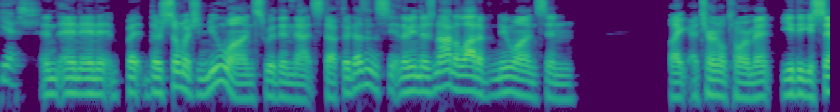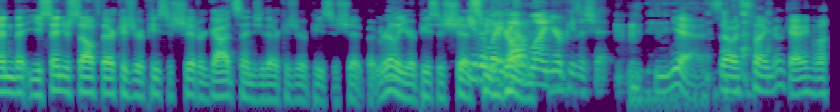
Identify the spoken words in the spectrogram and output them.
Yes. and and and it, but there's so much nuance within that stuff there doesn't seem i mean there's not a lot of nuance in like eternal torment either you send that you send yourself there because you're a piece of shit or god sends you there because you're a piece of shit but really you're a piece of shit Either so way, bottom line, you're a piece of shit. yeah so it's like okay well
